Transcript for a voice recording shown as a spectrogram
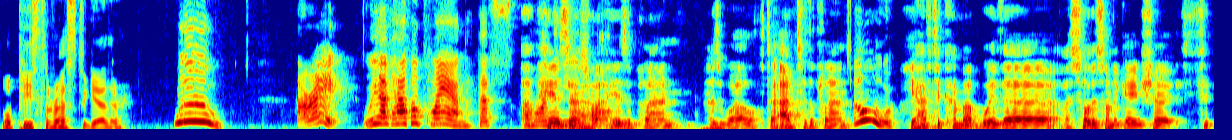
We'll piece the rest together. Woo! All right, we have half a plan. That's uh, more here's than a here's a plan as well to add to the plan. Ooh, You have to come up with a. I saw this on a game show. Th-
